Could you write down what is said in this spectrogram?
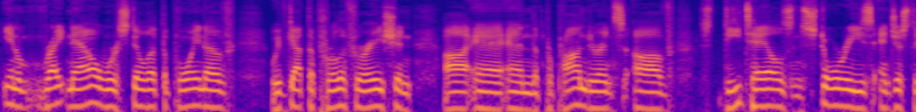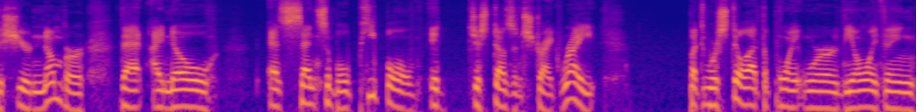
you know, right now we're still at the point of we've got the proliferation uh, and, and the preponderance of details and stories and just the sheer number that I know as sensible people it just doesn't strike right but we're still at the point where the only thing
